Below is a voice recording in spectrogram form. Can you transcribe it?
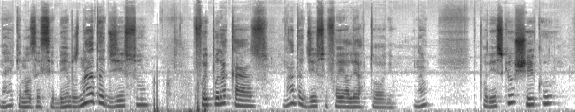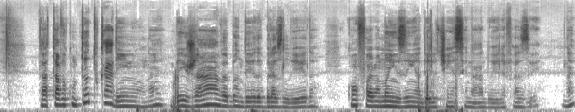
né, que nós recebemos, nada disso foi por acaso, nada disso foi aleatório. Né? Por isso que o Chico tratava com tanto carinho, né? beijava a bandeira brasileira, conforme a mãezinha dele tinha ensinado ele a fazer. Né?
